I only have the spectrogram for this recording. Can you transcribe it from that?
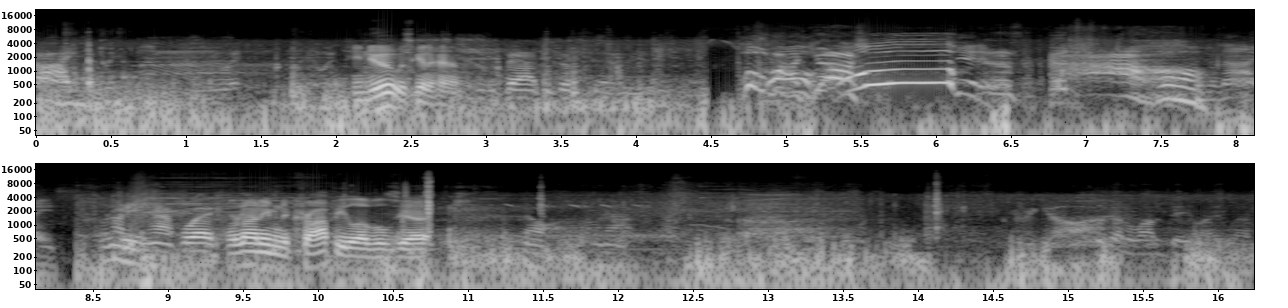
I knew it. I knew it. I knew it. You knew it was gonna happen. It was a bad hook there, man. Oh, my oh. gosh. Oh. Get it. Oh. nice. We're not even halfway. We're not even to crappie levels yet. No, we're not. Here we go. Still got a lot of daylight left.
